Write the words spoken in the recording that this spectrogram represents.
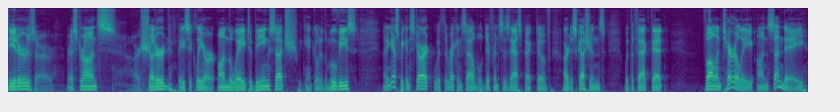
theaters, our restaurants are shuttered, basically, are on the way to being such. We can't go to the movies. And I guess we can start with the reconcilable differences aspect of our discussions with the fact that voluntarily on Sunday,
